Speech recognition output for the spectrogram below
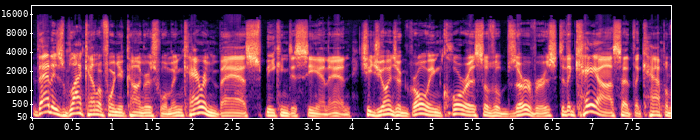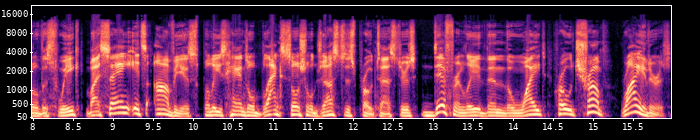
That is Black California Congresswoman Karen Bass speaking to CNN. She joins a growing chorus of observers to the chaos at the Capitol this week by saying it's obvious police handle black social justice protesters differently than the white pro Trump rioters.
